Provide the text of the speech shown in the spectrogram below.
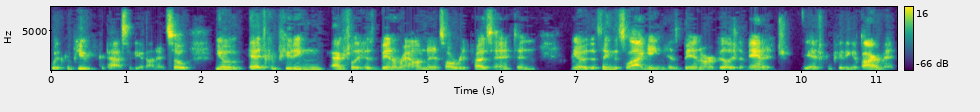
with compute capacity on it. So, you know, edge computing actually has been around and it's already present. And, you know, the thing that's lagging has been our ability to manage the edge computing environment.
